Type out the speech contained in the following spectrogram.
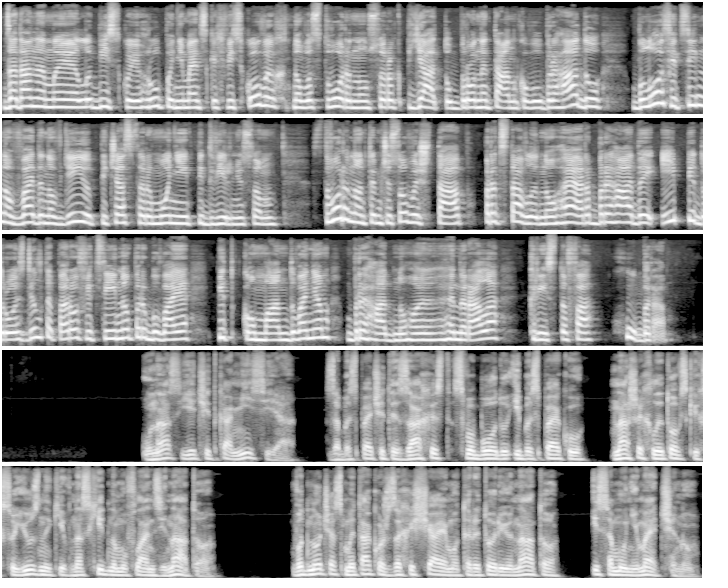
За даними лобійської групи німецьких військових, новостворену 45-ту бронетанкову бригаду було офіційно введено в дію під час церемонії під Вільнюсом. Створено тимчасовий штаб, представлено ГР бригади, і підрозділ тепер офіційно перебуває під командуванням бригадного генерала Крістофа Хубера. У нас є чітка місія забезпечити захист, свободу і безпеку наших литовських союзників на східному фланзі НАТО. Водночас ми також захищаємо територію НАТО і саму Німеччину.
